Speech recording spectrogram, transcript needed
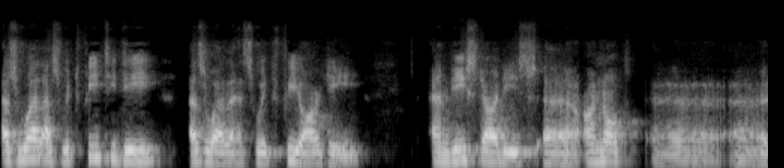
as well as with VTD, as well as with VRD. And these studies uh, are not uh, uh,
